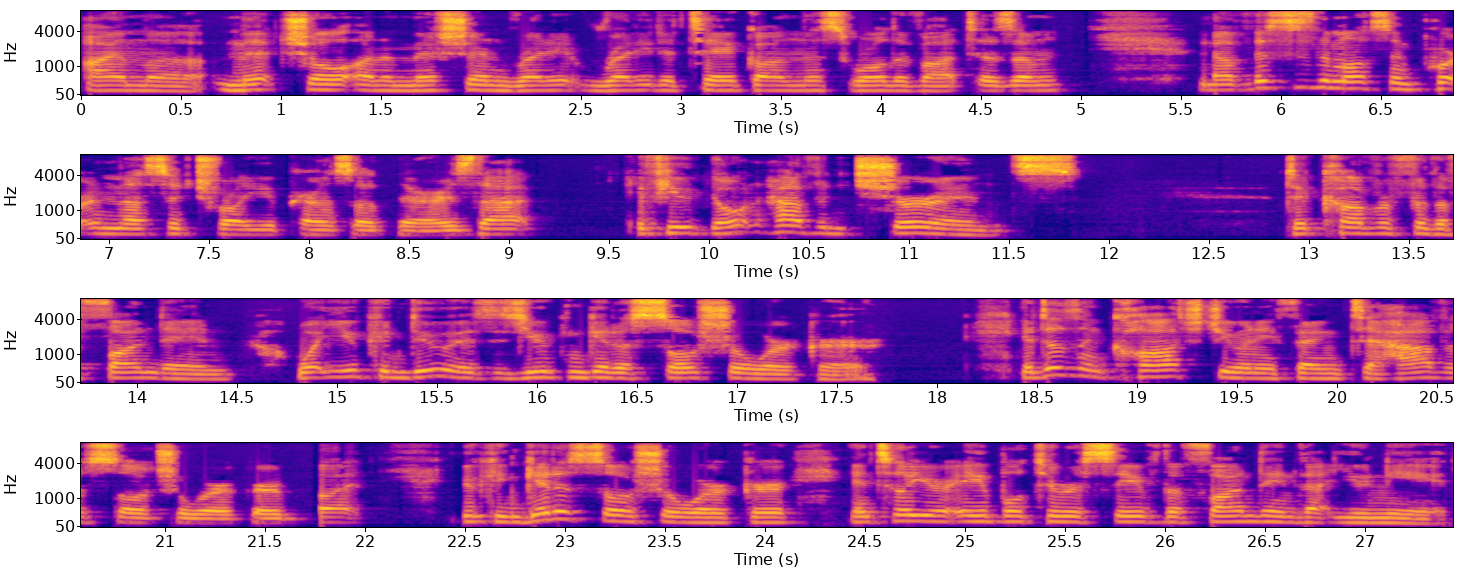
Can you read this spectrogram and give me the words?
I'm a Mitchell on a mission, ready ready to take on this world of autism. Now, this is the most important message for all you parents out there: is that if you don't have insurance to cover for the funding, what you can do is, is you can get a social worker. It doesn't cost you anything to have a social worker, but you can get a social worker until you're able to receive the funding that you need.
